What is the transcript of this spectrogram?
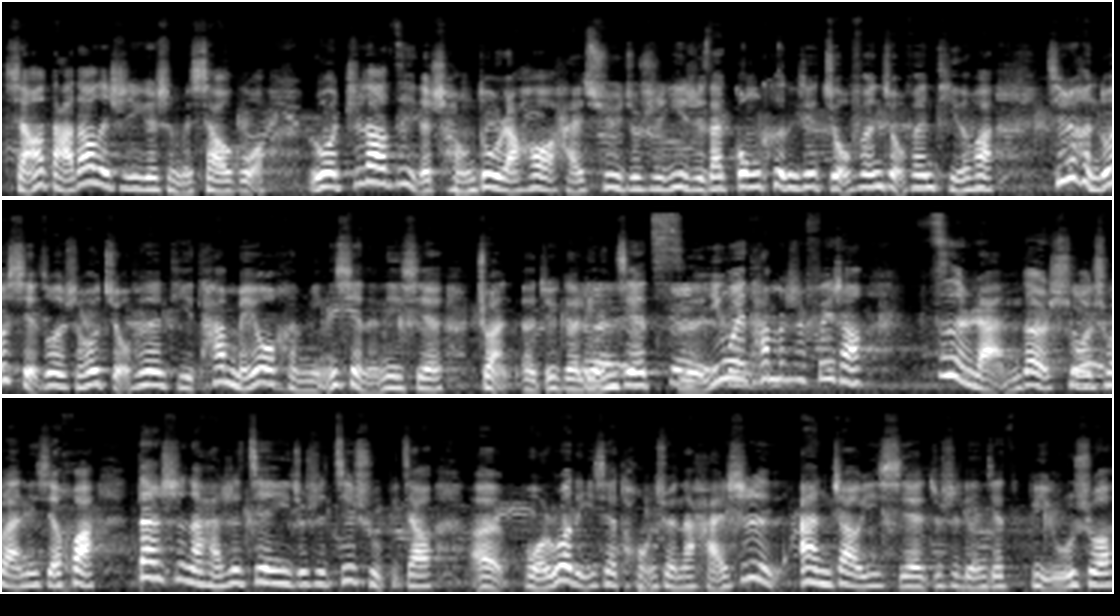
想要达到的是一个什么效果。如果知道自己的程度，然后还去就是一直在攻克那些九分九分题的话，其实很多写作的时候九分的题它没有很明显的那些转呃这个连接词，因为他们是非常。自然的说出来那些话。但是呢，还是建议就是基础比较呃薄弱的一些同学呢，还是按照一些就是连接，比如说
